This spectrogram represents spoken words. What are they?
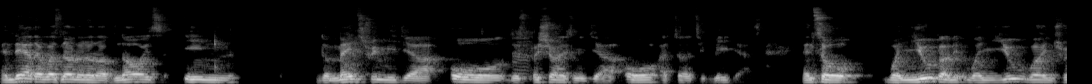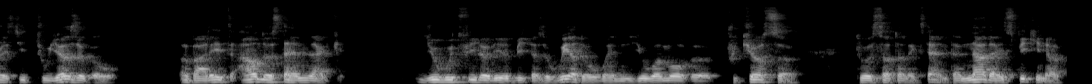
and there there was not a lot of noise in the mainstream media or the mm. specialized media or alternative medias, and so when you got when you were interested two years ago about it, I understand like you would feel a little bit as a weirdo when you were more of a precursor to a certain extent. And now that it's picking up,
